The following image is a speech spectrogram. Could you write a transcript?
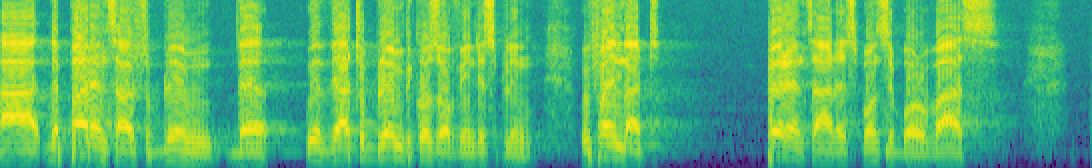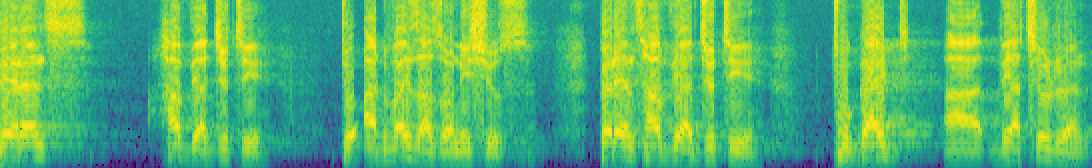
uh, the parents are to blame, the, they are to blame because of indiscipline. We find that parents are responsible of us. Parents have their duty to advise us on issues. Parents have their duty to guide uh, their children.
